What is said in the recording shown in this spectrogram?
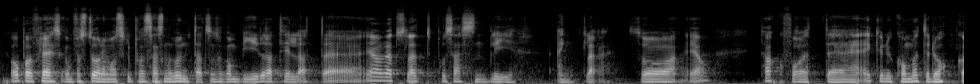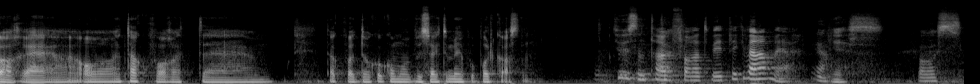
Jeg håper flere som kan forstå den vanskelige prosessen rundt dette, som kan bidra til at eh, ja, rett og slett prosessen blir enklere. Så ja, takk for at eh, jeg kunne komme til dere, eh, og takk for at eh, Takk for at dere kom og besøkte meg på podkasten. Tusen takk for at vi fikk være med. Ja, Yes. for oss.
